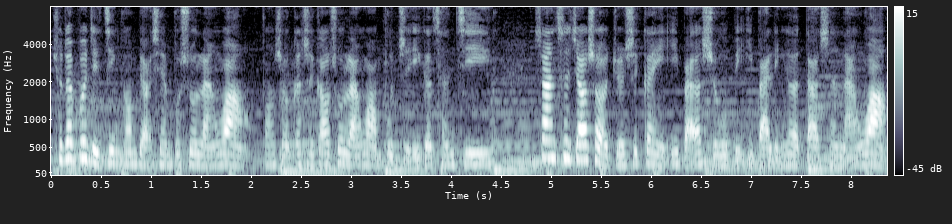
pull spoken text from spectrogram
球队不仅进攻表现不输篮网，防守更是高出篮网不止一个层级。上一次交手，爵士更以一百二十五比一百零二大胜篮网。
